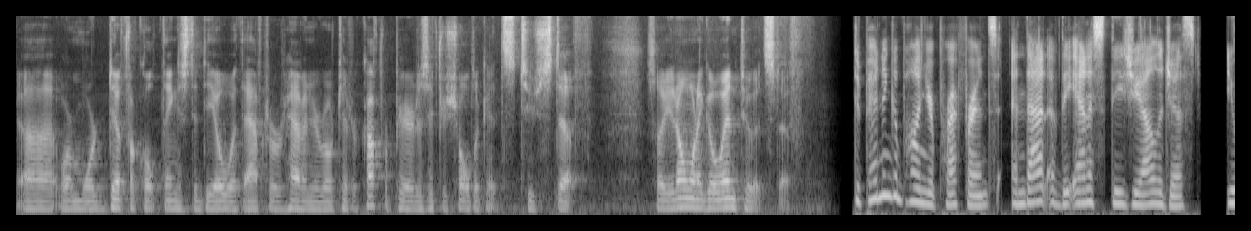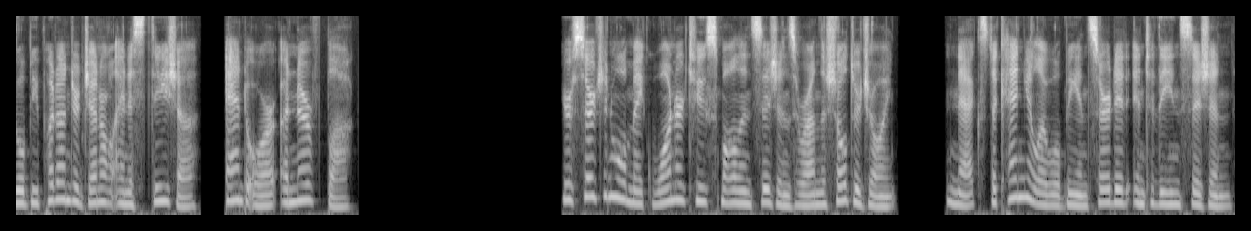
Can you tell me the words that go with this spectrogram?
uh, or more difficult things to deal with after having your rotator cuff repaired is if your shoulder gets too stiff. So you don't want to go into it stiff. Depending upon your preference and that of the anesthesiologist, you will be put under general anesthesia and or a nerve block. Your surgeon will make one or two small incisions around the shoulder joint. Next, a cannula will be inserted into the incision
